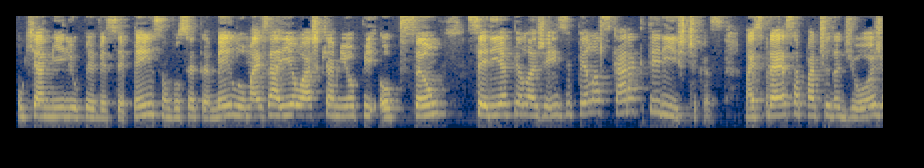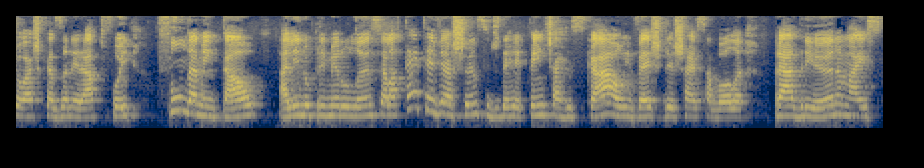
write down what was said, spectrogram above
o que a Mili e o PVC pensam, você também, Lu, mas aí eu acho que a minha op opção seria pela Geise pelas características. Mas para essa partida de hoje, eu acho que a Zanerato foi fundamental. Ali no primeiro lance, ela até teve a chance de de repente arriscar, ao invés de deixar essa bola para Adriana, mas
